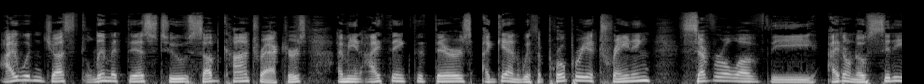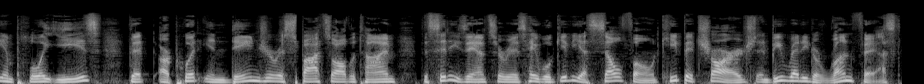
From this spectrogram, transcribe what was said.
I wouldn't just limit this to subcontractors. I mean, I think that there's, again, with appropriate training, several of the, I don't know, city employees that are put in dangerous spots all the time. The city's answer is, hey, we'll give you a cell phone, keep it charged, and be ready to run fast.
